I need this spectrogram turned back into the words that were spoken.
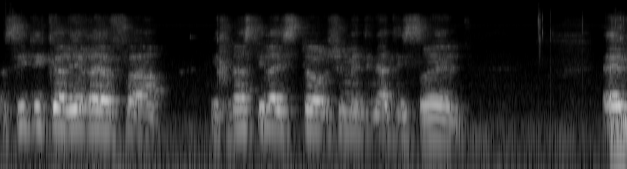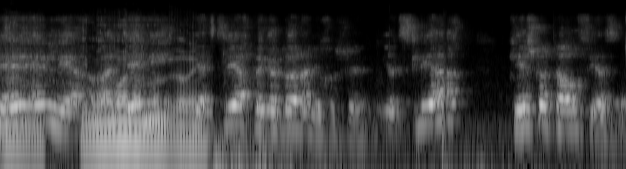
עשיתי קריירה יפה, נכנסתי להיסטוריה של מדינת ישראל, אין, אין, אין לי, אבל דני יצליח בגדול, אני חושב. יצליח כי יש לו את האופי הזה.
